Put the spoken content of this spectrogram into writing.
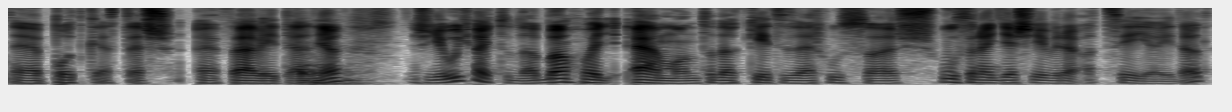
eh, podcastes eh, felvételnél, és ugye úgy hagytad abba, hogy elmondtad a 2020-as, 21-es évre a céljaidat,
